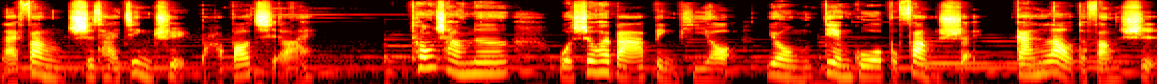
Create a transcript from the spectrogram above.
来放食材进去，把它包起来。通常呢，我是会把饼皮哦，用电锅不放水干烙的方式，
